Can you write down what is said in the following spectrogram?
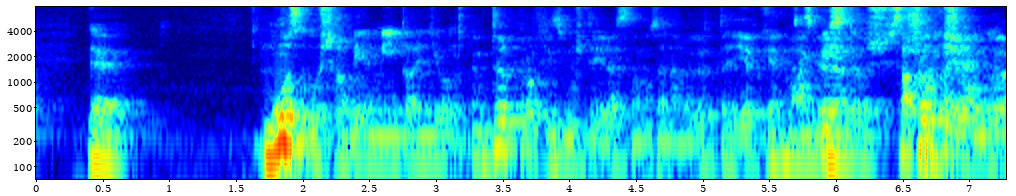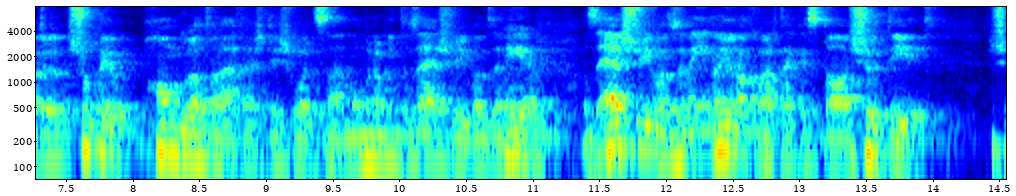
mozgósabb élményt adjon. Több profizmust éreztem a zene mögött egyébként. Az meg, biztos, Sokkal jobb, sokkal jobb hangulataláfestés volt számomra, mint az első évad zenéje. Igen. Az első évad zenéjén nagyon akarták ezt a sötét,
